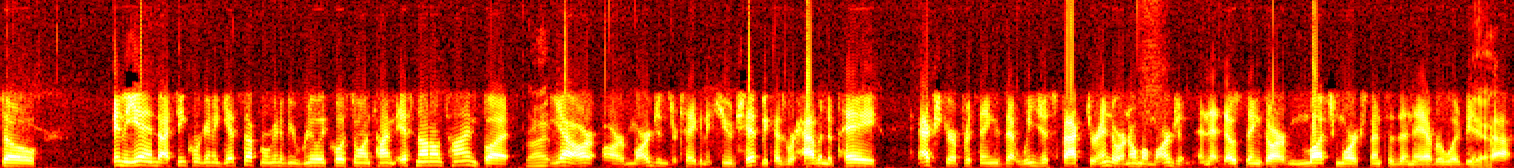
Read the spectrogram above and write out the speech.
So. In the end, I think we're going to get stuff, and we're going to be really close to on time, if not on time. But Right. yeah, our our margins are taking a huge hit because we're having to pay extra for things that we just factor into our normal margin, and that those things are much more expensive than they ever would be in the past.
